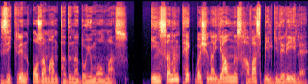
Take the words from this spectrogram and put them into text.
Zikrin o zaman tadına doyum olmaz. İnsanın tek başına yalnız havas bilgileriyle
